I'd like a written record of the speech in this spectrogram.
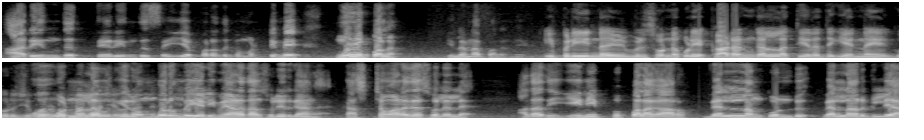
அறிந்து தெரிந்து செய்யப்படுறதுக்கு மட்டுமே முழு பலன். இல்லைன்னா பலனே இப்படி இந்த சொன்னக்கூடிய கடன்கள்லாம் தீரத்துக்கு என்ன குருஜி? ஒன்றும் இல்லை. ரொம்ப? ரொம்ப எளிமையானதான் சொல்லியிருக்காங்க. கஷ்டமானதே சொல்லலை. அதாவது இனிப்பு பலகாரம் வெல்லம் கொண்டு வெல்லம் இருக்கு இல்லையா?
